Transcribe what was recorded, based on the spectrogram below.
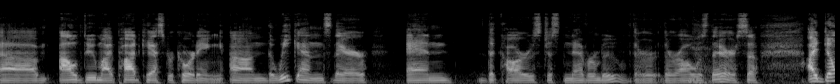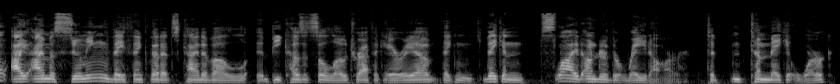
um, I'll do my podcast recording on the weekends there, and the cars just never move. They're they're always there. So I don't. I, I'm assuming they think that it's kind of a because it's a low traffic area. They can they can slide under the radar to to make it work.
